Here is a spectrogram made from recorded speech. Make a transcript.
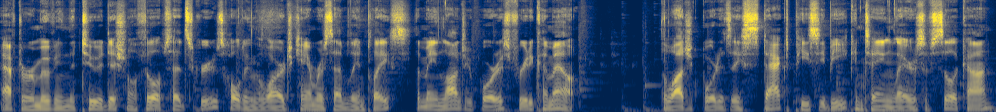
After removing the two additional Phillips head screws holding the large camera assembly in place, the main logic board is free to come out. The logic board is a stacked PCB containing layers of silicon,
